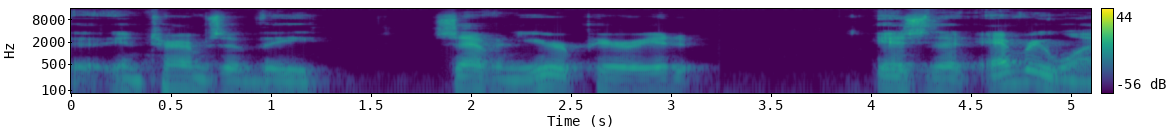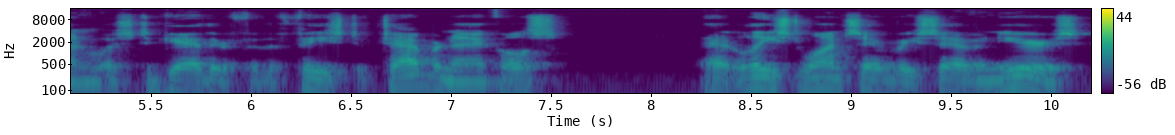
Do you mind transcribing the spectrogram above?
uh, in terms of the seven year period, is that everyone was together for the Feast of Tabernacles at least once every seven years.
